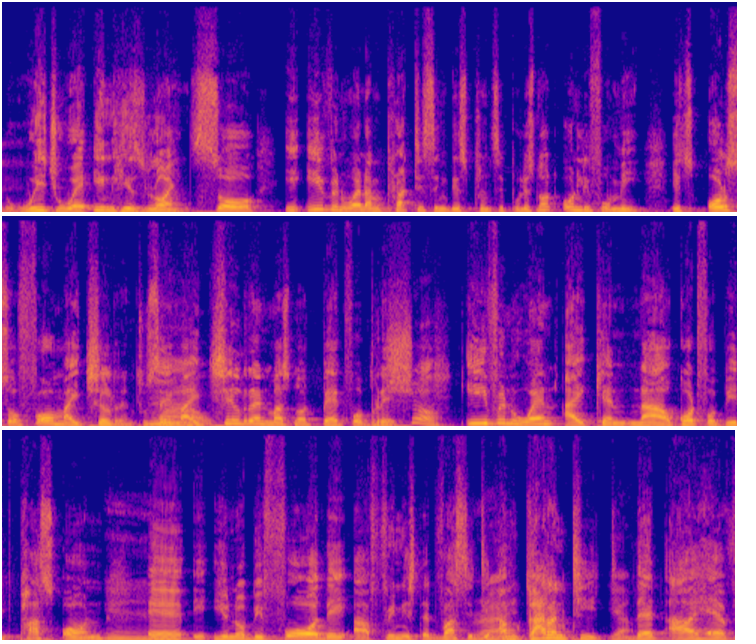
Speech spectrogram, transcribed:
which were in his loins. So even when I'm practicing this principle, it's not only for me, it's also for my children to say, my children must not beg for bread. Sure. Even when I can now, God forbid, pass on, uh, you know, before they are finished at varsity, I'm guaranteed Yeah. that I have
